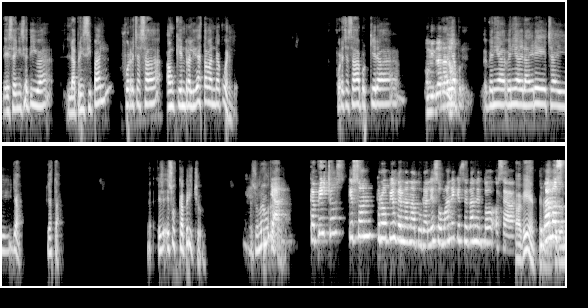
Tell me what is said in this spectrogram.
De esa iniciativa, la principal fue rechazada, aunque en realidad estaban de acuerdo. Fue rechazada porque era... Con mi plata venía, venía de la derecha y ya, ya está. eso es capricho. Eso no es otra caprichos que son propios de la naturaleza humana y que se dan en todo, o sea, Está bien, pero, vamos,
